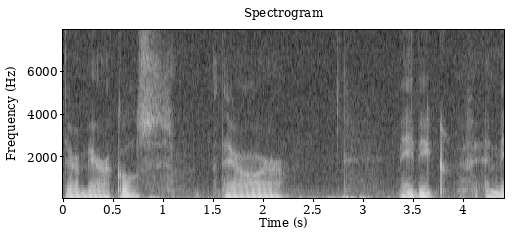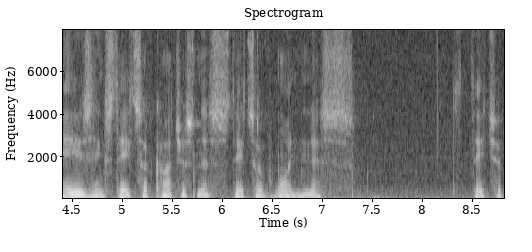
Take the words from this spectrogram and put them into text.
There are miracles, there are maybe amazing states of consciousness, states of oneness, states of,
